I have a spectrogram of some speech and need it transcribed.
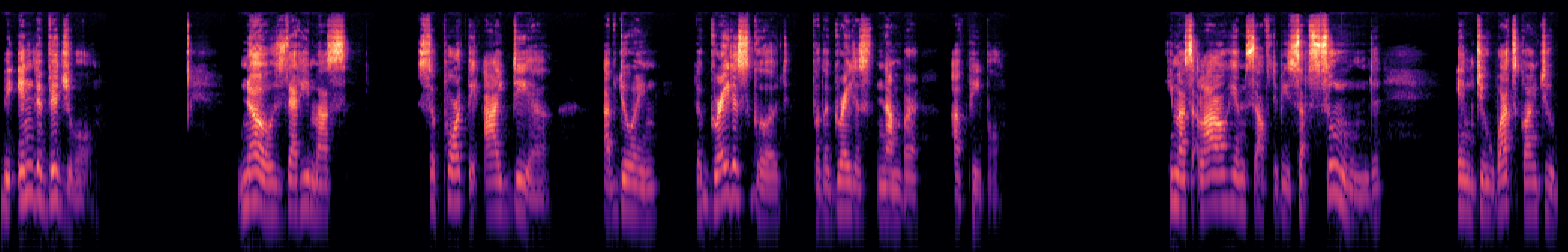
the individual knows that he must support the idea of doing the greatest good for the greatest number of people. He must allow himself to be subsumed into what's going to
